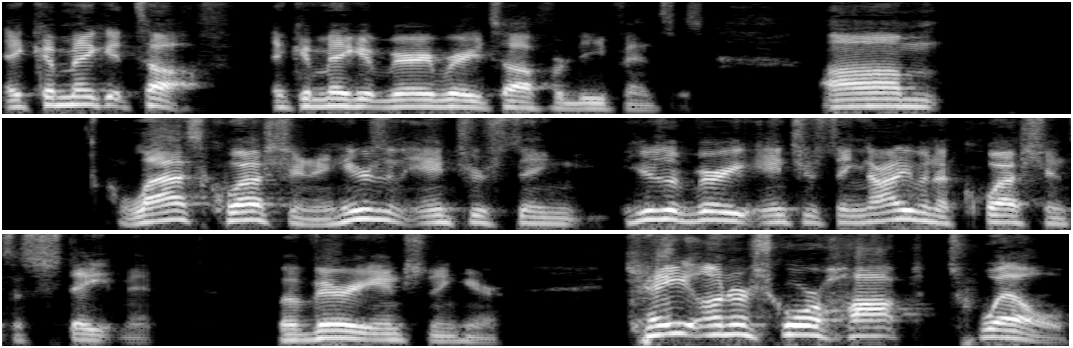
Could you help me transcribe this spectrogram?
it can make it tough. It can make it very, very tough for defenses. Um, Last question, and here's an interesting, here's a very interesting, not even a question, it's a statement, but very interesting here. K underscore hopped 12.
